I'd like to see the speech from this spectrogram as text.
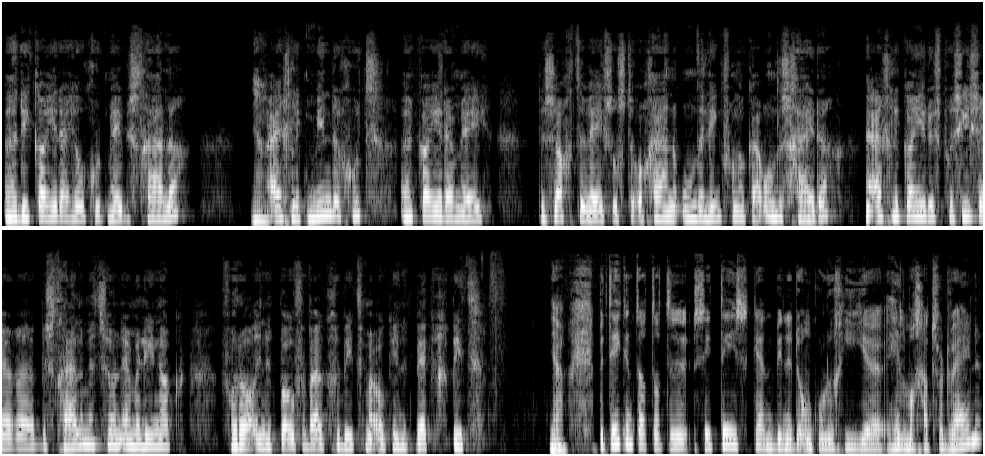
Uh, die kan je daar heel goed mee bestralen. Ja. Eigenlijk minder goed uh, kan je daarmee de zachte weefsels, de organen onderling van elkaar onderscheiden. Nou, eigenlijk kan je dus preciezer uh, bestralen met zo'n Emmerlinac. Vooral in het bovenbuikgebied, maar ook in het bekkengebied. Ja, betekent dat dat de CT-scan binnen de oncologie helemaal gaat verdwijnen?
